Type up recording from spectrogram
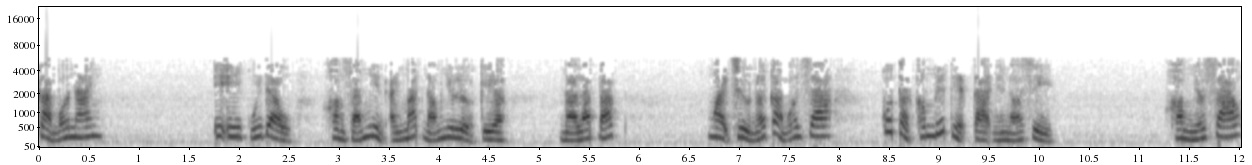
cảm ơn anh. Y y cúi đầu, không dám nhìn ánh mắt nóng như lửa kia. Nó lắp bắp. Ngoại trừ nói cảm ơn ra, cô thật không biết hiện tại nên nói gì. Không nhớ sao?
